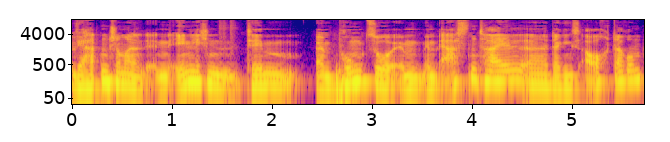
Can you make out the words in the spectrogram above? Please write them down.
Wir hatten schon mal einen ähnlichen Themenpunkt ähm, so im, im ersten Teil, äh, da ging es auch darum.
